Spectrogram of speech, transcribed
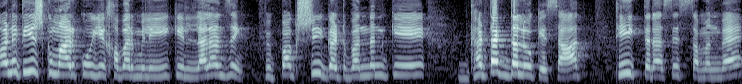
और नीतीश कुमार को ये खबर मिली कि ललन सिंह विपक्षी गठबंधन के घटक दलों के साथ ठीक तरह से समन्वय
